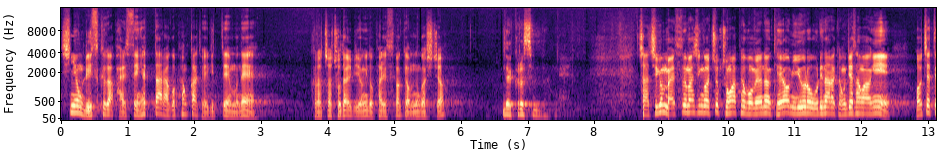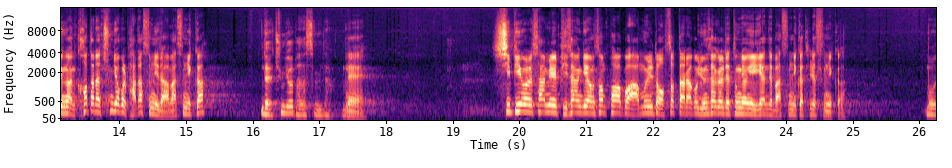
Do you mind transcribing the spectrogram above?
신용 리스크가 발생했다라고 평가되기 때문에 그렇죠. 조달 비용이 높아질 수밖에 없는 것이죠. 네 그렇습니다. 자, 지금 말씀하신 것쭉 종합해 보면은 계엄 이후로 우리나라 경제 상황이 어쨌든 간 커다란 충격을 받았습니다. 맞습니까? 네 충격을 받았습니다. 네. 12월 3일 비상계엄 선포하고 아무 일도 없었다라고 윤석열 대통령이 얘기하는데 맞습니까? 틀렸습니까? 뭐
